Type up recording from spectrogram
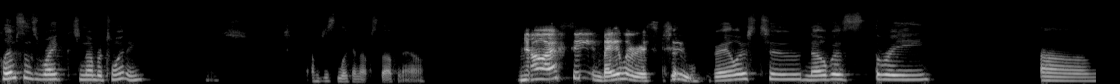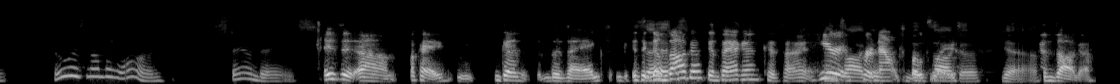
Clemson's ranked number 20. I'm just looking up stuff now. No, I've seen Baylor is two. Baylor's two, Nova's three. Um, who is number one? standings. Is it um okay? Gun the Zags. Is it Zags. Gonzaga? Gonzaga? Because I hear Gonzaga. it pronounced both ways. Yeah. Gonzaga.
